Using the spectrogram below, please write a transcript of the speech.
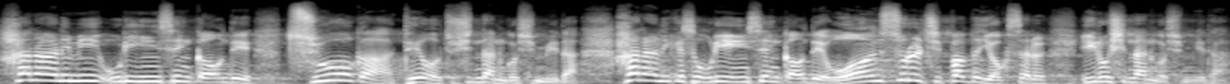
하나님이 우리 인생 가운데 주어가 되어 주신다는 것입니다. 하나님께서 우리 인생 가운데 원수를 짓밟는 역사를 이루신다는 것입니다.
